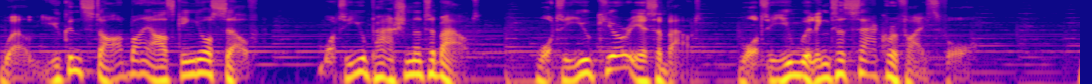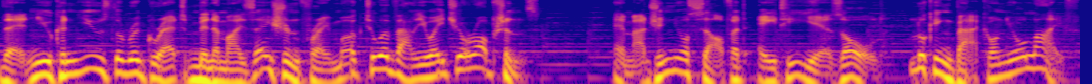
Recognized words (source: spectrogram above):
Well, you can start by asking yourself, what are you passionate about? What are you curious about? What are you willing to sacrifice for? Then you can use the regret minimization framework to evaluate your options. Imagine yourself at 80 years old, looking back on your life.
